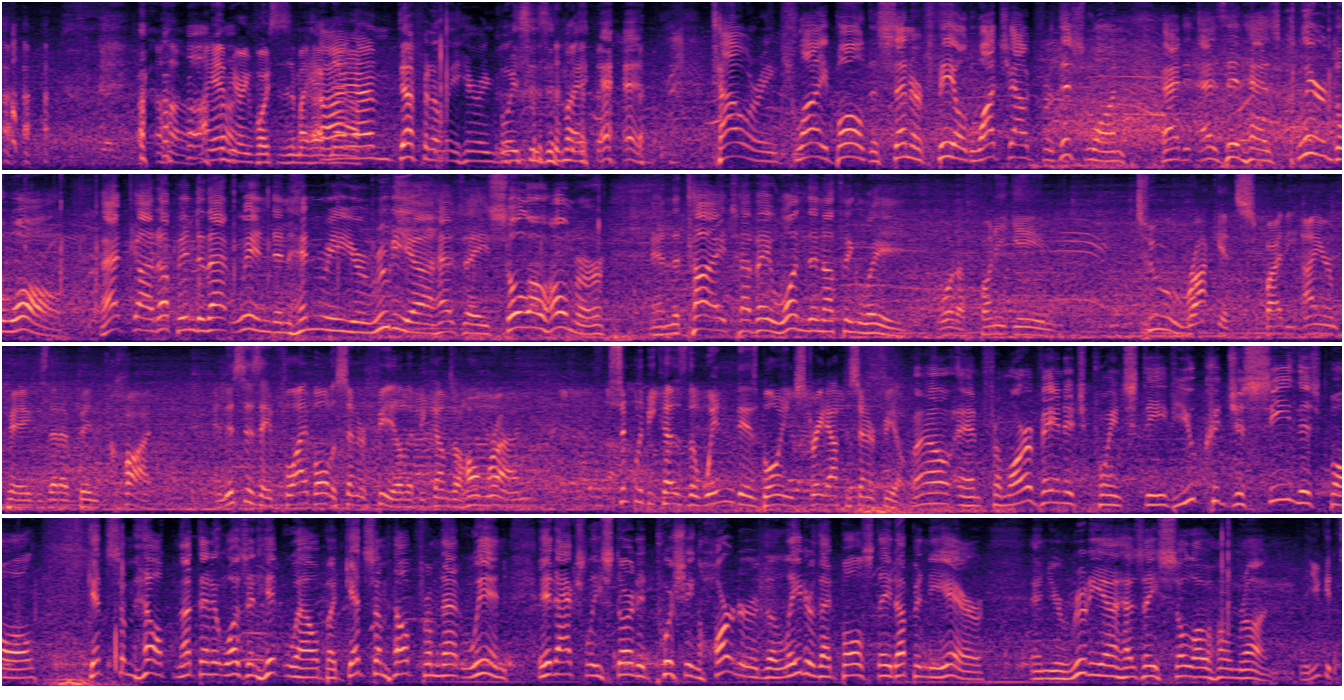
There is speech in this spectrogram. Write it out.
Uh, I am hearing voices in my head now. I am definitely hearing voices in my head. Towering fly ball to center field. Watch out for this one and as it has cleared the wall. That got up into that wind, and Henry Urrutia has a solo homer, and the Tides have a one to nothing lead. What a funny game. Two rockets by the Iron Pigs that have been caught. And this is a fly ball to center field that becomes a home run simply because the wind is blowing straight out to center field. Well, and from our vantage point, Steve, you could just see this ball get some help. Not that it wasn't hit well, but get some help from that wind. It actually started pushing harder the later that ball stayed up in the air. And Urrutia has a solo home run. You could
